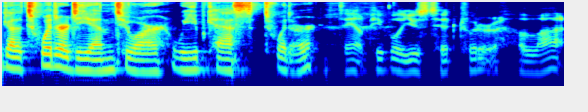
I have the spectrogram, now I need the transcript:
got a Twitter DM to our Weebcast Twitter. Damn, people use t- Twitter a lot.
